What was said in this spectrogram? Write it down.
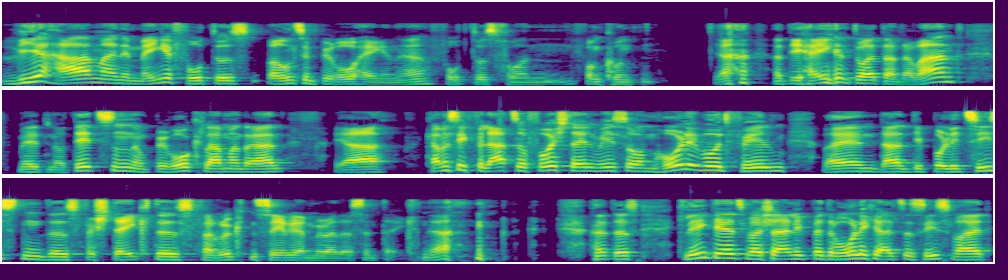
Wir haben eine Menge Fotos bei uns im Büro hängen, ja? Fotos von, von Kunden. Ja? Die hängen dort an der Wand mit Notizen und Büroklammern dran. Ja, kann man sich vielleicht so vorstellen wie so im Hollywood-Film, wenn dann die Polizisten das Versteck des verrückten Serienmörders entdecken. Ja? Das klingt jetzt wahrscheinlich bedrohlicher als es ist, weil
